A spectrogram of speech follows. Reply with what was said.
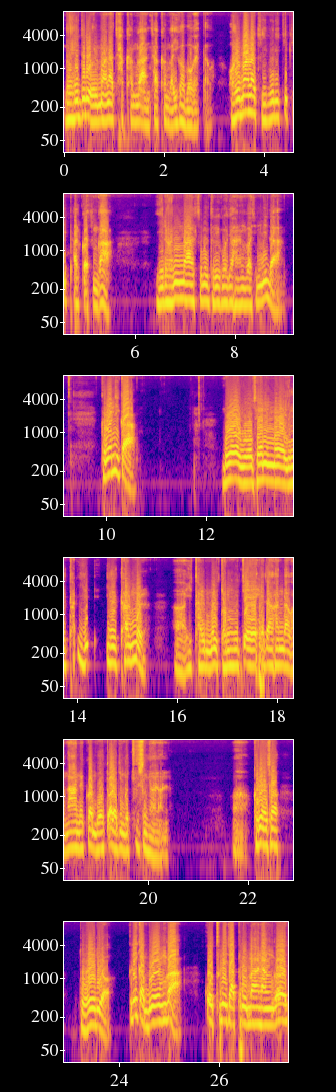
너희들이 얼마나 착한가 안 착한가 이거 보겠다고. 얼마나 기분이 찝찝할 것인가. 이런 말씀을 드리고자 하는 것입니다. 그러니까 뭐 요새는 뭐 일탈, 일탈물, 어, 이탈물 경무죄에 해당한다고 남의 거 뭐 떨어진 거 주스면은 어, 그래서 도리어 그러니까 무언가 꼬투리 잡힐 만한 거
